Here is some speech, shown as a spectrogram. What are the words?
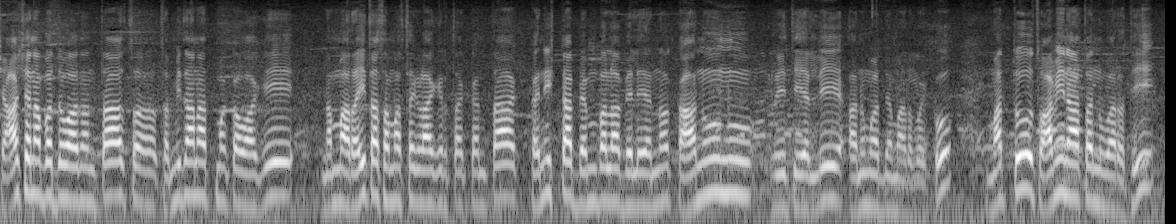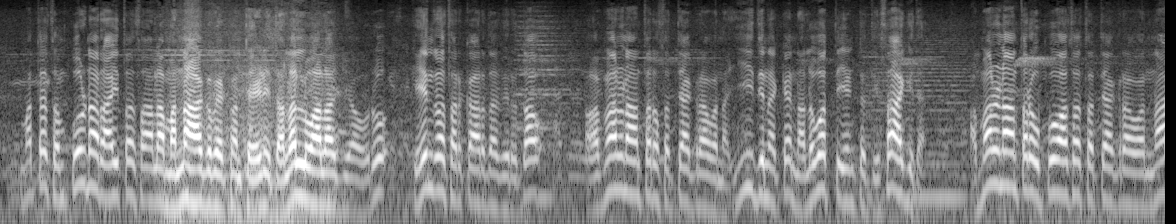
ಶಾಸನಬದ್ಧವಾದಂಥ ಸಂವಿಧಾನಾತ್ಮಕವಾಗಿ ನಮ್ಮ ರೈತ ಸಮಸ್ಯೆಗಳಾಗಿರ್ತಕ್ಕಂಥ ಕನಿಷ್ಠ ಬೆಂಬಲ ಬೆಲೆಯನ್ನು ಕಾನೂನು ರೀತಿಯಲ್ಲಿ ಅನುಮೋದನೆ ಮಾಡಬೇಕು. ಮತ್ತು ಸ್ವಾಮಿನಾಥನ್ ವರದಿ, ಮತ್ತು ಸಂಪೂರ್ಣ ರೈತ ಸಾಲ ಮನ್ನಾ ಆಗಬೇಕು ಅಂತ ಹೇಳಿ ದಲಲ್ ವಾಲಾಜಿ ಅವರು ಕೇಂದ್ರ ಸರ್ಕಾರದ ವಿರುದ್ಧ ಅಮರಣಾಂತರ ಸತ್ಯಾಗ್ರಹವನ್ನು ಈ ದಿನಕ್ಕೆ ನಲವತ್ತೆಂಟು ದಿವಸ ಆಗಿದೆ. ಅಮರಣಾಂತರ ಉಪವಾಸ ಸತ್ಯಾಗ್ರಹವನ್ನು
